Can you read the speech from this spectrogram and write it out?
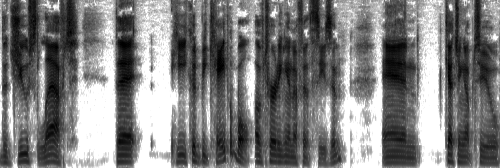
the juice left that he could be capable of turning in a fifth season and catching up to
